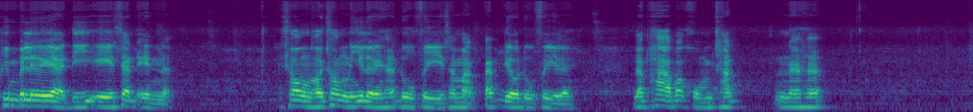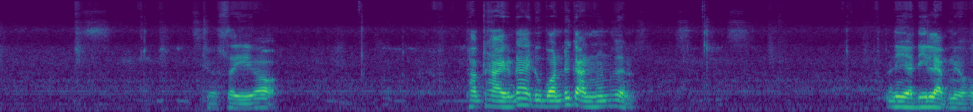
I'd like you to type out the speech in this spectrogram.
พิมพ์ไปเลยอะ D A Z N อะ ช่องเขาช่องนี้เลยฮะ ดูฟรีสมัครแป๊บเดียวดูฟรีเลย แล้วภาพก็คมชัดนะฮะเชลซีก็พักทายกันได้ดูบอลด้วยกันเพื่อนๆเนี่ยดีแลบเนี่ยโห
